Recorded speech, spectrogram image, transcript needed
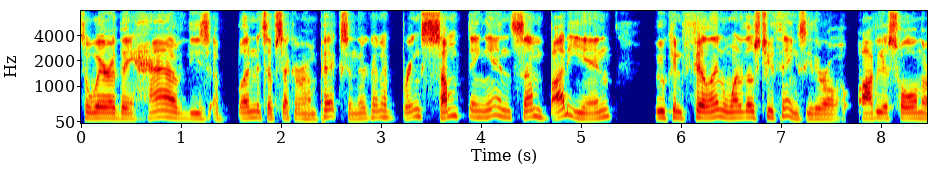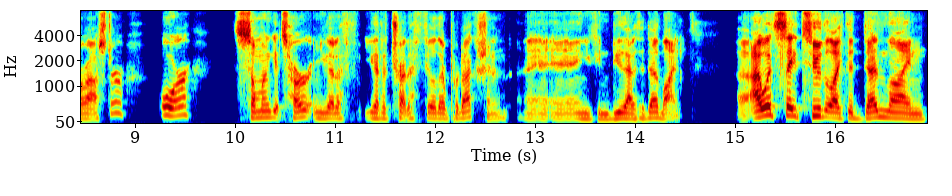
To where they have these abundance of second round picks and they're going to bring something in, somebody in who can fill in one of those two things, either a obvious hole in the roster or someone gets hurt and you got to you got to try to fill their production and, and, you can do that at the deadline. Uh, I would say too that like the deadline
